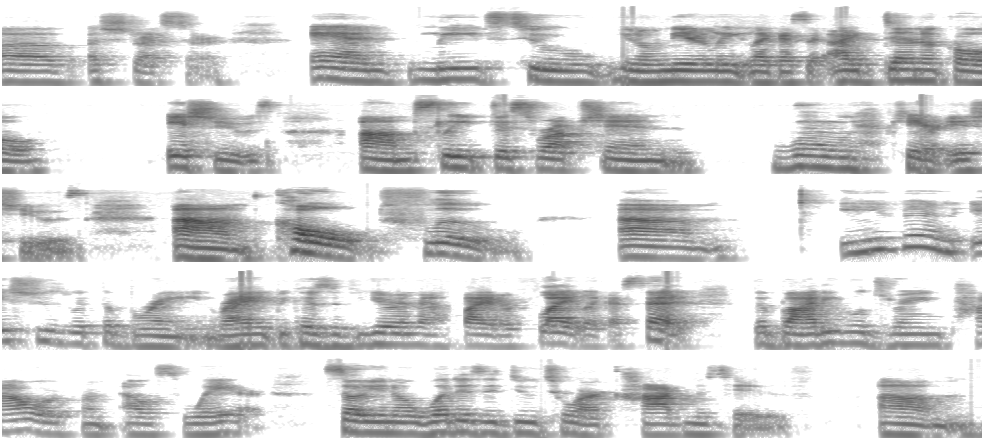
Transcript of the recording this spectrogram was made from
of a stressor and leads to, you know, nearly, like I said, identical issues, um, sleep disruption, womb care issues, um, cold, flu, um, even issues with the brain, right? Because if you're in that fight or flight, like I said, the body will drain power from elsewhere. So, you know, what does it do to our cognitive, um,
